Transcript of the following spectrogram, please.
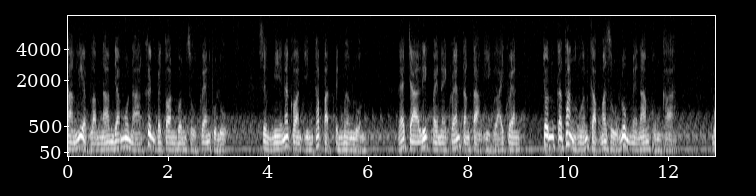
ทางเลียบลำน้ำยมุนาขึ้นไปตอนบนสู่แคว้นกุลุซึ่งมีนครอินทปัตเป็นเมืองหลวง และจาริกไปในแคว้นต่างๆ อีกหลายแคว้น จนกระทั่งหวนกลับมาสู่ลุ่มแม่น้ำคงคา ว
